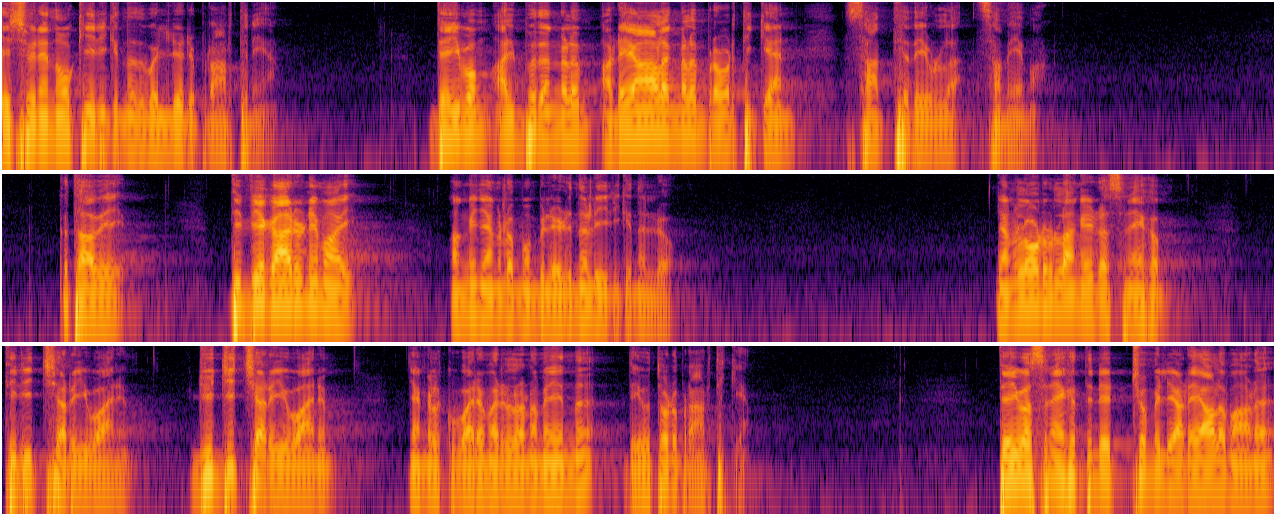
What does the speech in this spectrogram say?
യേശുവിനെ നോക്കിയിരിക്കുന്നത് വലിയൊരു പ്രാർത്ഥനയാണ്. ദൈവം അത്ഭുതങ്ങളും അടയാളങ്ങളും പ്രവർത്തിക്കാൻ സാധ്യതയുള്ള സമയമാണ്. കർത്താവെ ദിവ്യകാരുണ്യമായി അങ്ങ് ഞങ്ങളുടെ മുമ്പിൽ എഴുന്നള്ളിയിരിക്കുന്നല്ലോ. ഞങ്ങളോടുള്ള അങ്ങയുടെ സ്നേഹം തിരിച്ചറിയുവാനും രുചിച്ചറിയുവാനും ഞങ്ങൾക്ക് വരമരുളണമേ എന്ന് ദൈവത്തോട് പ്രാർത്ഥിക്കാം. ദൈവസ്നേഹത്തിന്റെ ഏറ്റവും വലിയ അടയാളമാണ്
